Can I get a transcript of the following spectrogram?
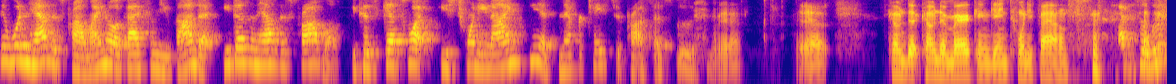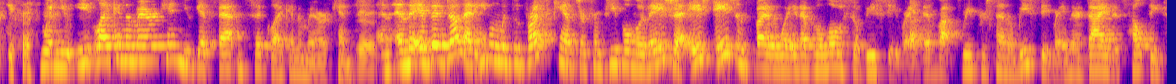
they wouldn't have this problem. I know a guy from uganda. He doesn't have this problem because guess what? He's 29 he has never tasted processed food. Yeah. Yeah come to come to America and gain 20 pounds. Absolutely. When you eat like an American, you get fat and sick like an American. Yeah. And and they, they've done that even with the breast cancer from people with Asia. Asians, by the way, they have the lowest obesity rate. They have about 3% obesity rate. And their diet is healthy.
